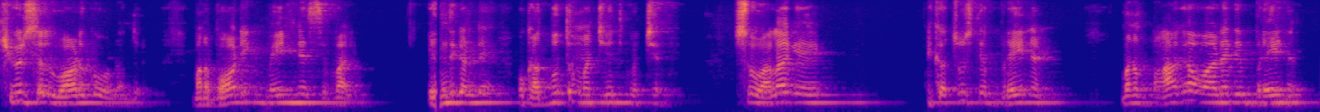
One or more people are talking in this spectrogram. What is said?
క్యూర్ సెల్ మన బాడీకి మెయింటెనెన్స్ ఇవ్వాలి. ఎందుకంటే ఒక అద్భుతం మన చేతికి వచ్చింది. సో అలాగే ఇక చూస్తే బ్రెయిన్ అండి. మనం బాగా వాడేది బ్రెయిన్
